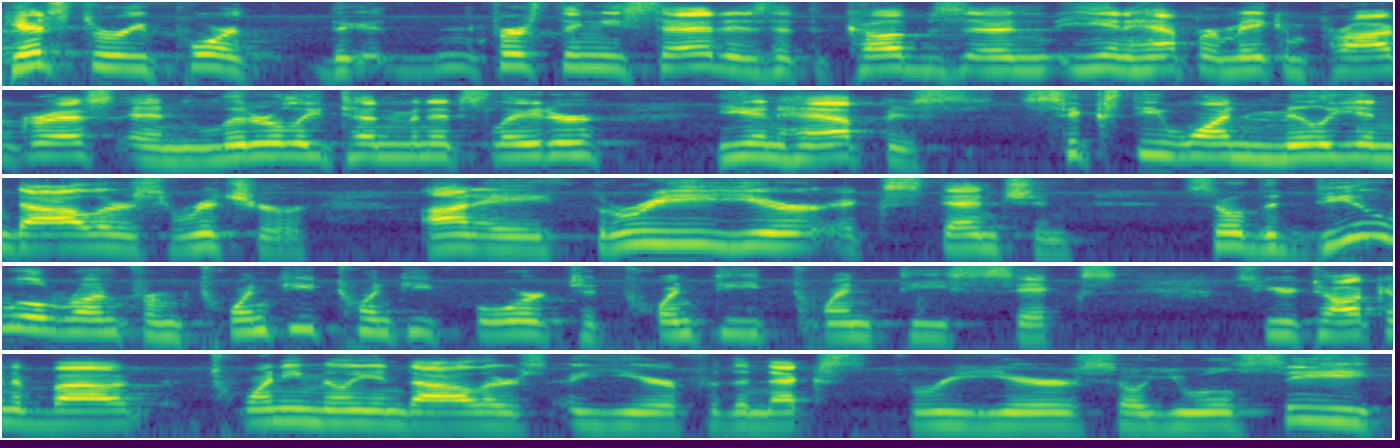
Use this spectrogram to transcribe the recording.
gets the report. The first thing he said is that the Cubs and Ian Happ are making progress, and literally 10 minutes later, Ian Happ is $61 million richer on a three year extension. So the deal will run from 2024 to 2026. So you're talking about $20 million a year for the next three years. So you will see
